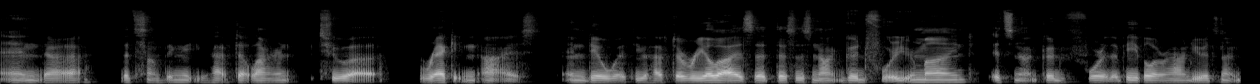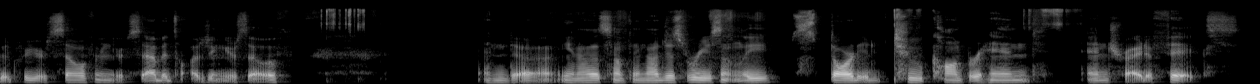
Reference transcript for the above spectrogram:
And uh, that's something that you have to learn to uh, recognize and deal with. You have to realize that this is not good for your mind. It's not good for the people around you. It's not good for yourself, and you're sabotaging yourself. And, uh, you know, that's something I just recently started to comprehend and try to fix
